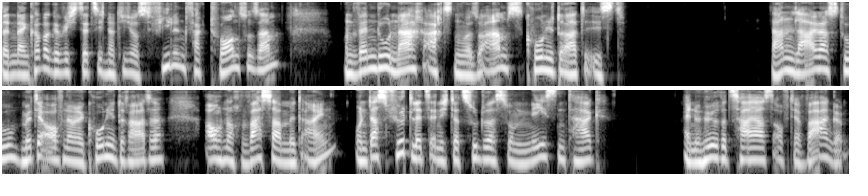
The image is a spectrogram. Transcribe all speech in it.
denn dein Körpergewicht setzt sich natürlich aus vielen Faktoren zusammen. Und wenn du nach 18 Uhr, also abends Kohlenhydrate isst, dann lagerst du mit der Aufnahme der Kohlenhydrate auch noch Wasser mit ein. Und das führt letztendlich dazu, dass du am nächsten Tag eine höhere Zahl hast auf der Waage.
